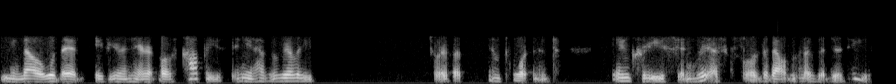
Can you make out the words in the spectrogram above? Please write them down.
we know that if you inherit both copies, then you have a really sort of important increase in risk for development of the disease.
